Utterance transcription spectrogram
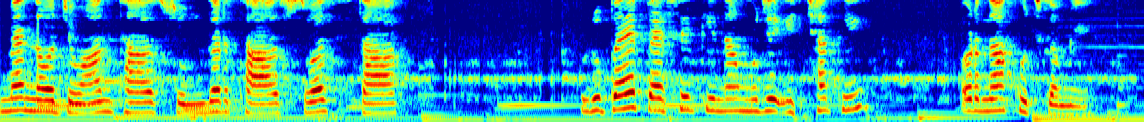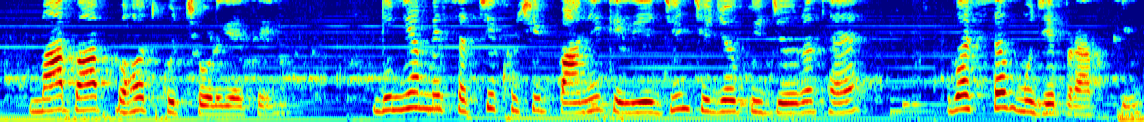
मैं नौजवान था, सुंदर था, स्वस्थ था। रुपए पैसे की ना मुझे इच्छा थी और ना कुछ कमी। माँ बाप बहुत कुछ छोड़ गए थे। दुनिया में सच्ची खुशी पाने के लिए जिन चीज़ों की ज़रूरत है, वह सब मुझे प्राप्त थी।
